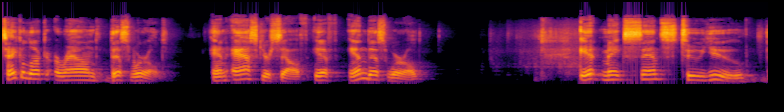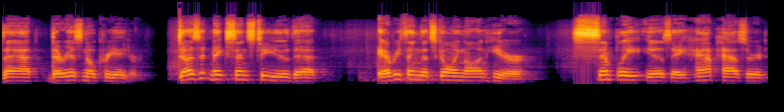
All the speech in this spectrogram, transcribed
take a look around this world and ask yourself if in this world it makes sense to you that there is no creator? Does it make sense to you that everything that's going on here simply is a haphazard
